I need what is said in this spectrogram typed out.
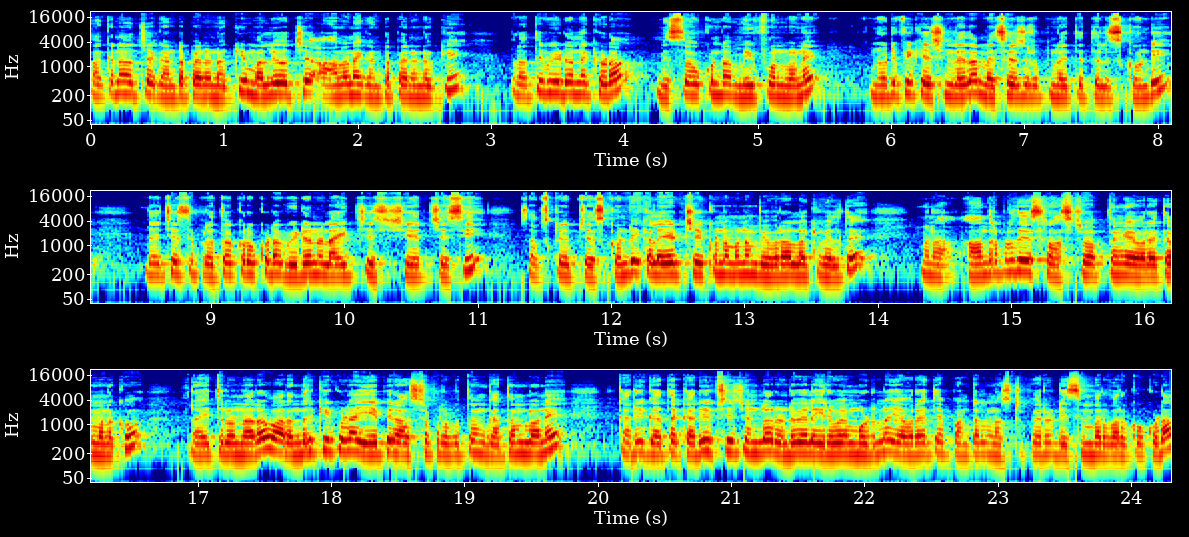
పక్కనే వచ్చే గంట పైన నొక్కి మళ్ళీ వచ్చే ఆలనే గంట పైన నొక్కి ప్రతి వీడియోని కూడా మిస్ అవ్వకుండా మీ ఫోన్లోనే నోటిఫికేషన్ లేదా మెసేజ్ రూపంలో అయితే తెలుసుకోండి. దయచేసి ప్రతి ఒక్కరు కూడా వీడియోను లైక్ చేసి షేర్ చేసి సబ్స్క్రైబ్ చేసుకోండి. ఇక లేట్ చేయకుండా మనం వివరాల్లోకి వెళ్తే మన ఆంధ్రప్రదేశ్ రాష్ట్ర వ్యాప్తంగా ఎవరైతే మనకు రైతులు ఉన్నారో వారందరికీ కూడా ఏపీ రాష్ట్ర ప్రభుత్వం గతంలోనే ఖరీ గత ఖరీఫ్ సీజన్లో రెండు వేల ఇరవై మూడులో ఎవరైతే పంటలు నష్టపోయారో డిసెంబర్ వరకు కూడా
